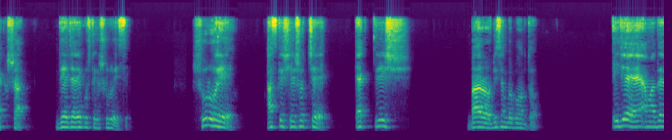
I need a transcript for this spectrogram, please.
এক সাত, দুই হাজার একুশ থেকে শুরু হয়েছে। শুরু হয়ে আজকে শেষ হচ্ছে একত্রিশ বারো ডিসেম্বর পর্যন্ত। এই যে আমাদের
